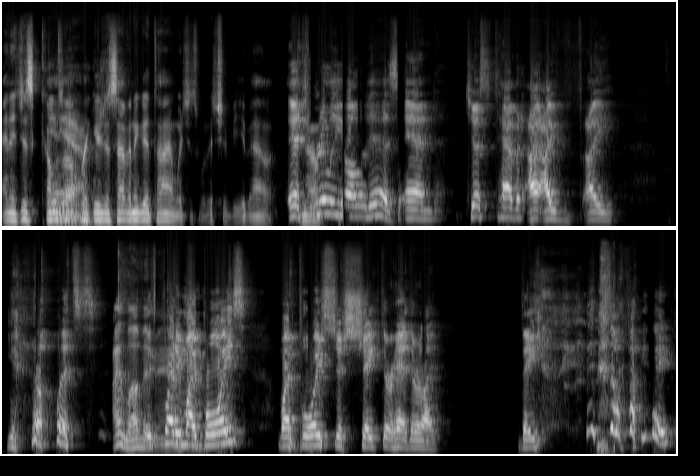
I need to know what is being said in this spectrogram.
and it just comes Yeah. off like you're just having a good time, which is what it should be about. It's you know? really all it is, and just having I, I, I you know, it's I love it. it's man. funny. My boys, my boys just shake their head. They're like, they. it's so funny. They,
